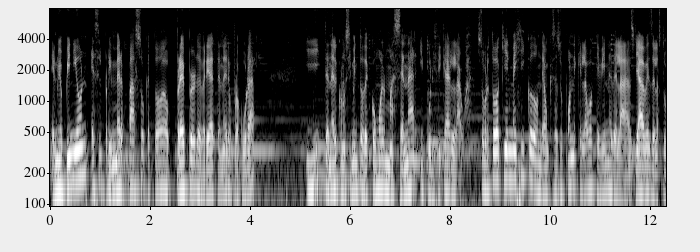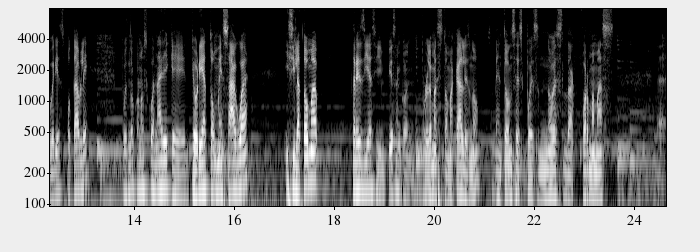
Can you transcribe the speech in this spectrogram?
En mi opinión, es el primer paso que todo prepper debería tener o procurar y tener el conocimiento de cómo almacenar y purificar el agua. Sobre todo aquí en México, donde aunque se supone que el agua que viene de las llaves, de las tuberías es potable, pues no conozco a nadie que en teoría tome esa agua y si la toma tres días y empiezan con problemas estomacales, ¿no? Entonces, pues no es la forma más eh,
